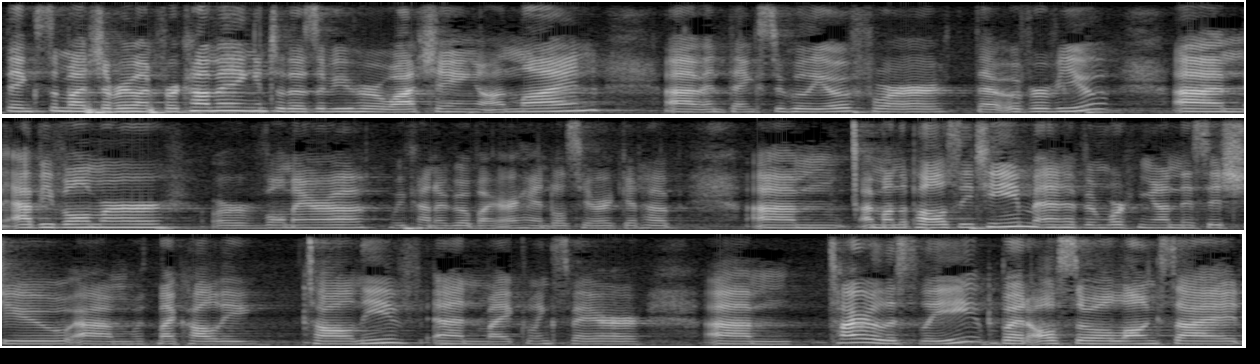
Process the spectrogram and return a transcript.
Thanks so much, everyone, for coming, and to those of you who are watching online. Um, and thanks to Julio for that overview. Um, Abby Vollmer, or Volmera, we kind of go by our handles here at GitHub. Um, I'm on the policy team and have been working on this issue um, with my colleague Tal Niv and Mike Linksvayer um, tirelessly, but also alongside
